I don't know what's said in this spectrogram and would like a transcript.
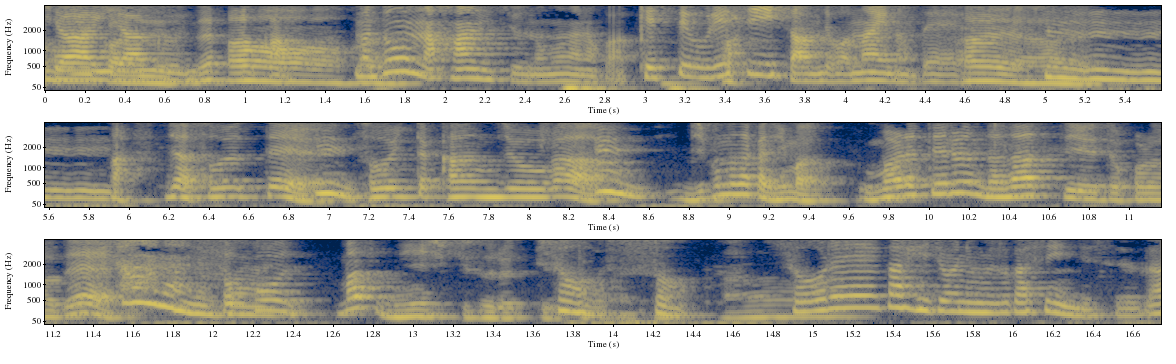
イライラくんとか、まあ、はいどんな範疇のものなのか、決して嬉しいさんではないので、はいはい。うんうんうんうん。あ、じゃあそうやって、うん。そういった感情が、うん。自分の中に今生まれてるんだなっていうところで、そうなんですそこをまず認識するっていう。そうあー。それが非常に難しいんですが、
